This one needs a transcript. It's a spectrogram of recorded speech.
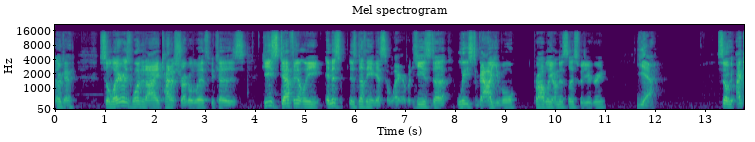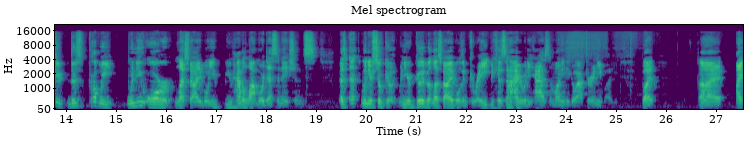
Okay. Soler is one that I kind of struggled with because he's definitely, and this is nothing against Soler, but he's the least valuable probably on this list. Would you agree? Yeah, So I could. There's probably when you are less valuable, you you have a lot more destinations. As, uh, when you're still good, when you're good but less valuable, then great because not everybody has the money to go after anybody. But uh, I,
